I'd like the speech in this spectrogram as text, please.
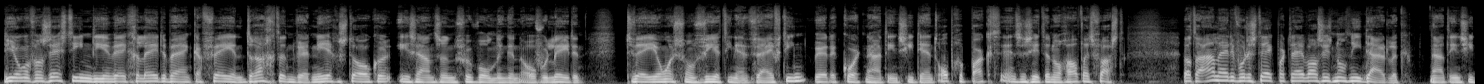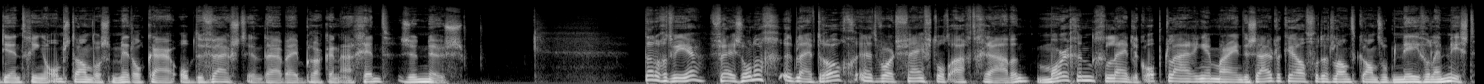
De jongen van 16 die een week geleden bij een café in Drachten werd neergestoken... is aan zijn verwondingen overleden. Twee jongens van 14 en 15 werden kort na het incident opgepakt... en ze zitten nog altijd vast. Wat de aanleiding voor de steekpartij was, is nog niet duidelijk. Na het incident gingen omstanders met elkaar op de vuist... en daarbij brak een agent zijn neus. Dan nog het weer. Vrij zonnig, het blijft droog en het wordt 5 tot 8 graden. Morgen geleidelijk opklaringen, maar in de zuidelijke helft van het land kans op nevel en mist.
